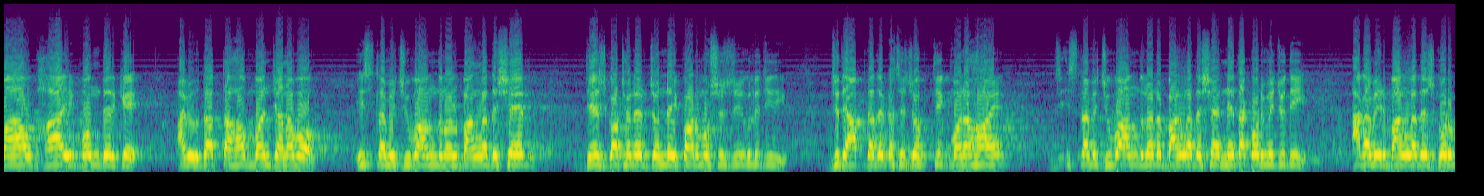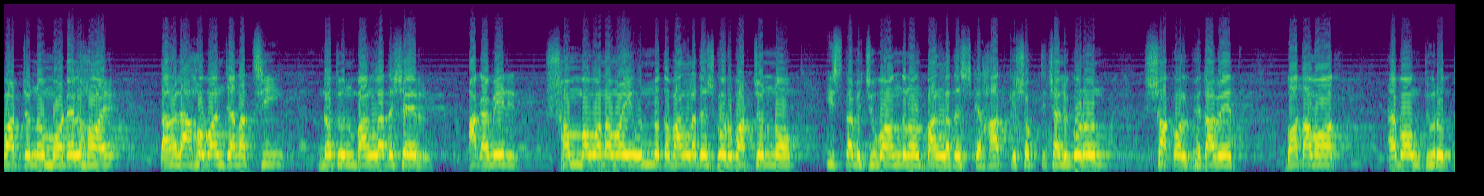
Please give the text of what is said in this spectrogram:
মা ভাই বোনদেরকে আমি উদাত্ত আহ্বান জানাব, ইসলামী যুব আন্দোলন বাংলাদেশের দেশ গঠনের জন্য এই কর্মসূচিগুলি যদি যদি আপনাদের কাছে যৌক্তিক মনে হয় ইসলামী যুব আন্দোলনের বাংলাদেশের নেতাকর্মী যদি আগামীর বাংলাদেশ গড়বার জন্য মডেল হয়, তাহলে আহ্বান জানাচ্ছি নতুন বাংলাদেশের আগামীর সম্ভাবনাময় উন্নত বাংলাদেশ গড়বার জন্য ইসলামী যুব আন্দোলন বাংলাদেশকে হাতকে শক্তিশালী করুন। সকল ভেদাভেদ, মতামত এবং দূরত্ব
